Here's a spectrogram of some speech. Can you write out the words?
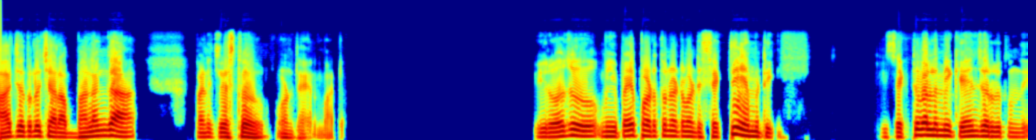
బాధ్యతలు చాలా బలంగా పనిచేస్తూ ఉంటాయన్నమాట. ఈరోజు మీపై పడుతున్నటువంటి శక్తి ఏమిటి? ఈ శక్తి వల్ల మీకేం జరుగుతుంది?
